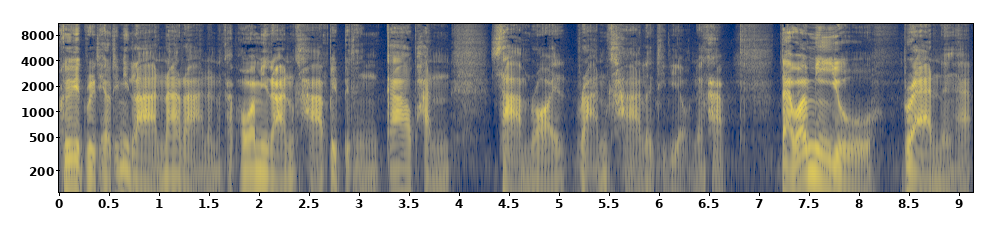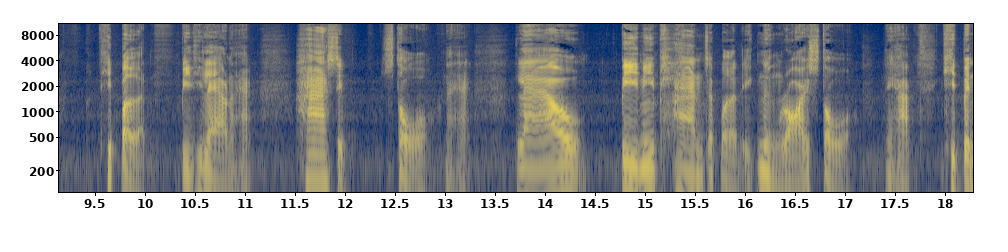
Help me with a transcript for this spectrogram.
ธุรกิจ retail ที่มีร้านหน้าร้านนะครับ เพราะว่ามีร้านค้าปิดไปถึง 9,300 ร้านค้าเลยทีเดียวนะครับ แต่ว่ามีอยู่แบรนด์หนึ่งฮะที่เปิดปีที่แล้วนะฮะ 50 store นะฮะ แล้วปีนี้ plan จะเปิดอีก 100 store นะครับ คิดเป็น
